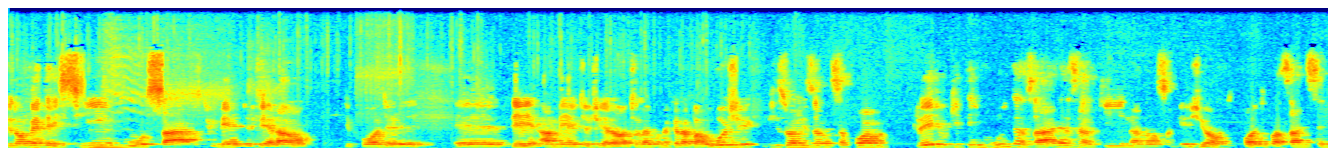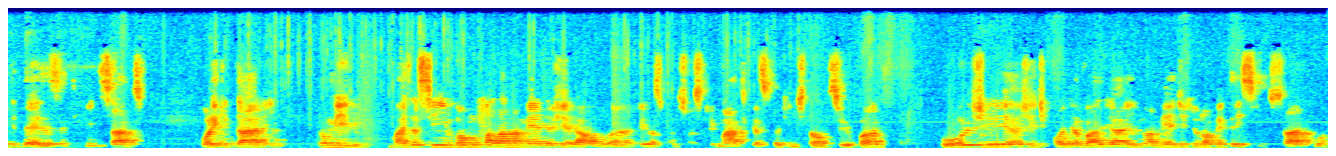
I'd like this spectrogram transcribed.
de 95 sacos de média geral, que pode é, ter a média geral de Laguna Carapá. Hoje, visualizando dessa forma, creio que tem muitas áreas aqui na nossa região que pode passar de 110 a 120 sacos por hectare para milho. Mas, assim, vamos falar na média geral, ah, pelas condições climáticas que a gente está observando, hoje a gente pode avaliar aí uma média de 95 sacos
